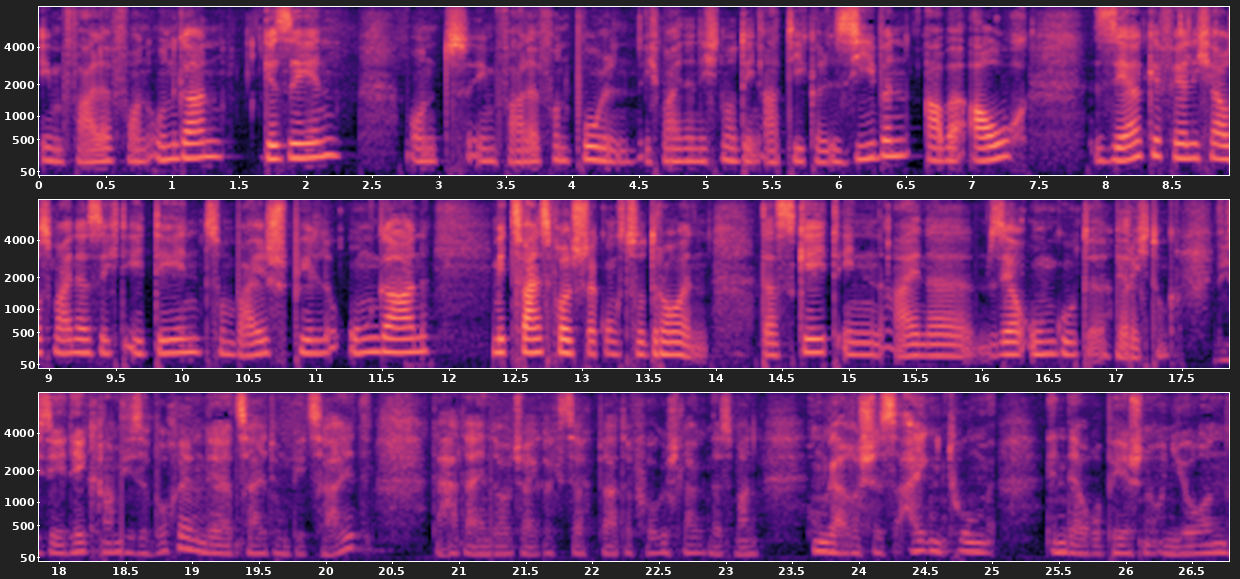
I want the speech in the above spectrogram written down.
im Falle von Ungarn gesehen und im Falle von Polen. Ich meine nicht nur den Artikel 7, aber auch sehr gefährliche aus meiner Sicht Ideen, zum Beispiel Ungarn mit Zwangsvollstreckung zu drohen. Das geht in eine sehr ungute Richtung. Diese Idee kam diese Woche in der Zeitung Die Zeit. Da hat ein deutscher Experte vorgeschlagen, dass man ungarisches Eigentum in der Europäischen Union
